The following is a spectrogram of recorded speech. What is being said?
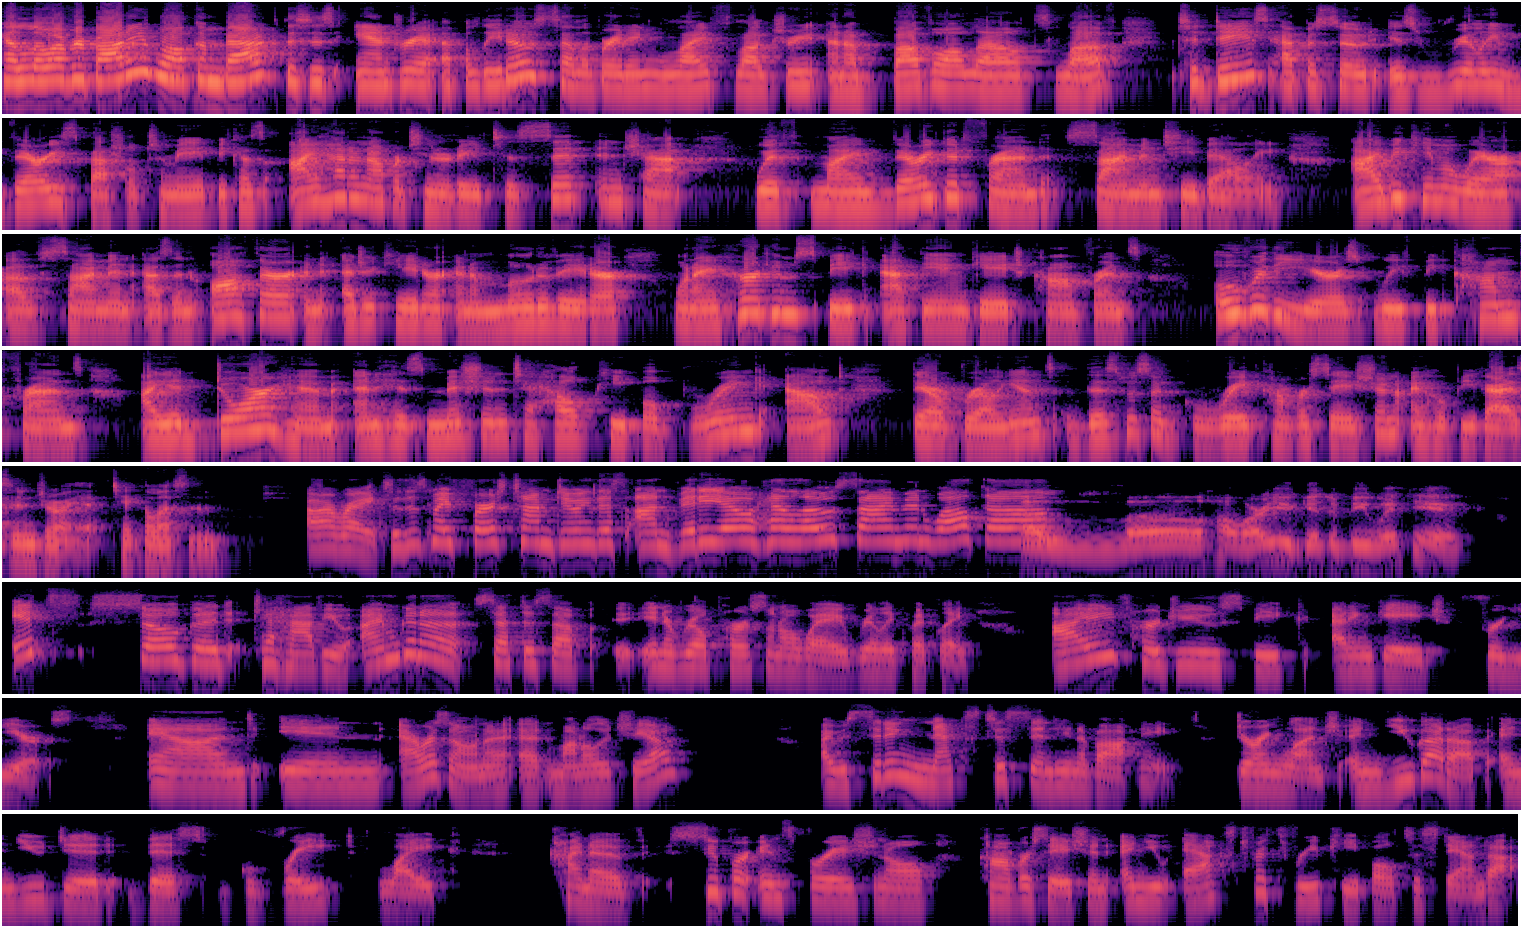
Hello, everybody. Welcome back. This is Andrea Eppolito celebrating life, luxury, and above all else, love. Today's episode is really very special to me because I had an opportunity to sit and chat with my very good friend, Simon T. Bailey. I became aware of Simon as an author, an educator, and a motivator when I heard him speak at the Engage conference. Over the years, we've become friends. I adore him and his mission to help people bring out their brilliance. This was a great conversation. I hope you guys enjoy it. Take a listen. All right. So this is my first time doing this on video. Hello, Simon. Welcome. Hello. How are you? Good to be with you. It's so good to have you. I'm going to set this up in a real personal way, really quickly. I've heard you speak at Engage for years. And in Arizona at Montelucia, I was sitting next to Cindy Novotny during lunch, and you got up and you did this great, like, kind of super inspirational conversation and you asked for three people to stand up.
